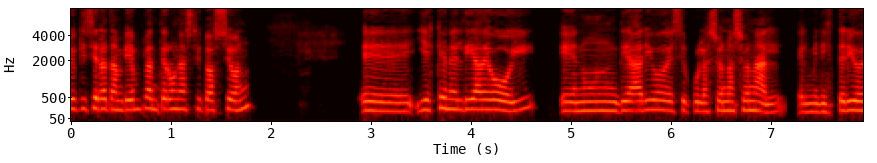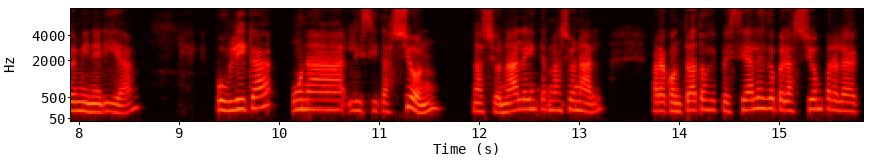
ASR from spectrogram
yo quisiera también plantear una situación, eh, y es que en el día de hoy, en un diario de circulación nacional, el Ministerio de Minería publica una licitación nacional e internacional para contratos especiales de operación para la,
